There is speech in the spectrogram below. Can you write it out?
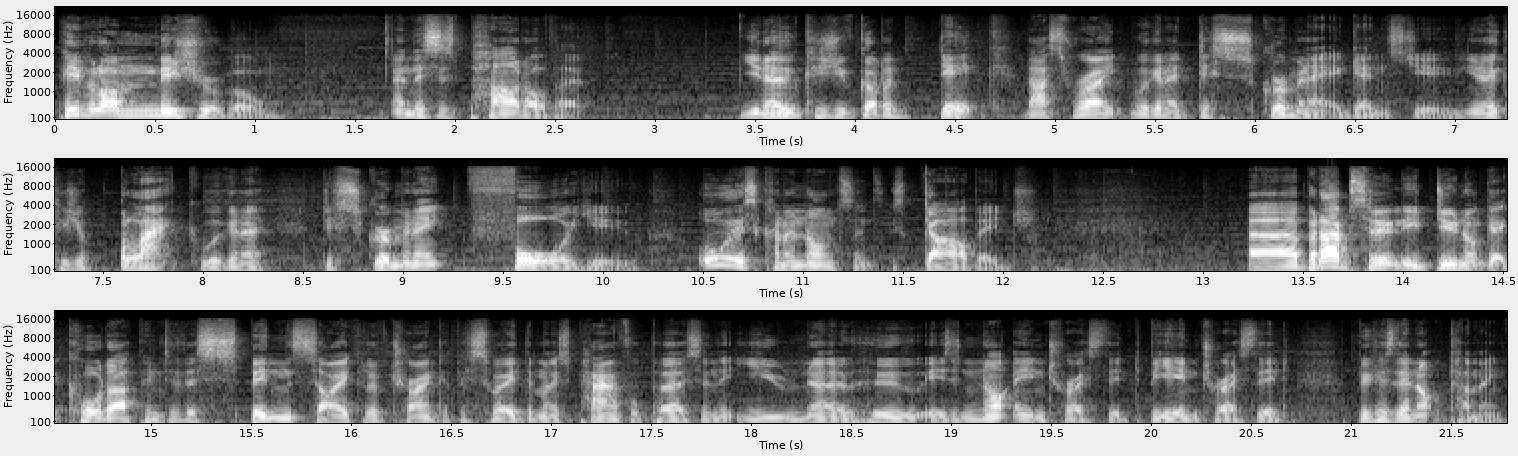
People are miserable, and this is part of it. You know, because you've got a dick, that's right, we're going to discriminate against you. You know, because you're black, we're going to discriminate for you. All this kind of nonsense is garbage. Uh, but absolutely do not get caught up into the spin cycle of trying to persuade the most powerful person that you know who is not interested to be interested because they're not coming.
